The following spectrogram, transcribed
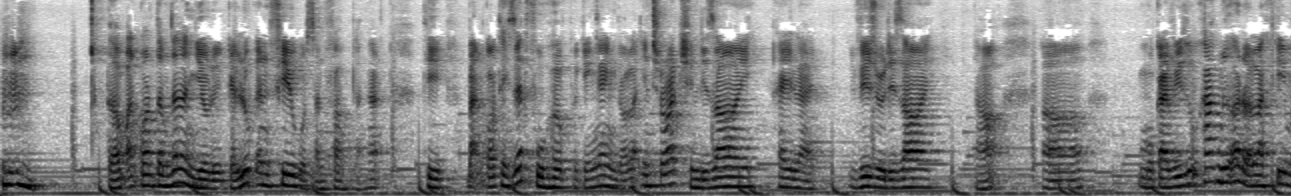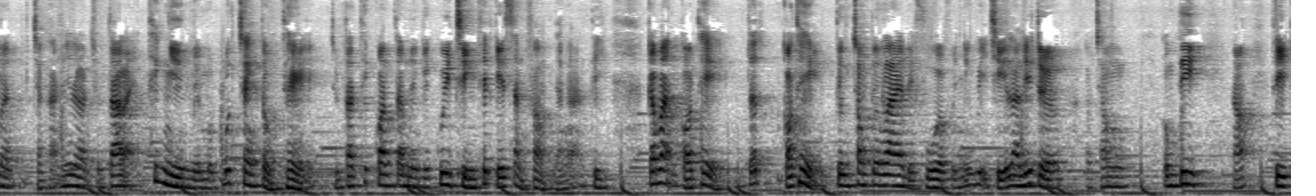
Đó ờ, bạn quan tâm rất là nhiều đến cái look and feel của sản phẩm chẳng hạn. Thì bạn có thể rất phù hợp với cái ngành đó là interaction design hay là visual design. Đó uh, một cái ví dụ khác nữa đó là khi mà chẳng hạn như là chúng ta lại thích nhìn về một bức tranh tổng thể chúng ta thích quan tâm đến cái quy trình thiết kế sản phẩm chẳng hạn thì các bạn có thể rất có thể tương trong tương lai để phù hợp với những vị trí là leader ở trong công ty. Đó thì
